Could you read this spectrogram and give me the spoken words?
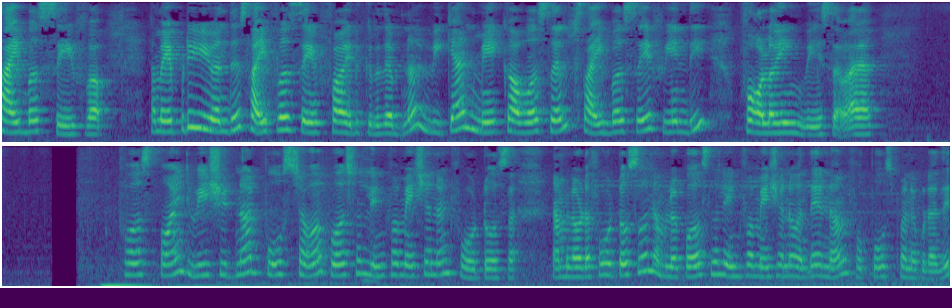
cyber safe நம்ம எப்படி வந்து சைபர் சேஃபாக இருக்கிறது அப்படின்னா we can make ourself cyber safe in the following ways first point we should not post our personal information and photos நம்மளோட ஃபோட்டோஸும் நம்மளோட பர்சனல் இன்ஃபர்மேஷனும் வந்து என்ன போஸ்ட் பண்ணக்கூடாது.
